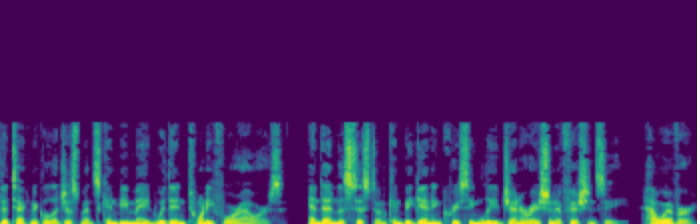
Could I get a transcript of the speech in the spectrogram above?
The technical adjustments can be made within 24 hours and then the system can begin increasing lead generation efficiency. However,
